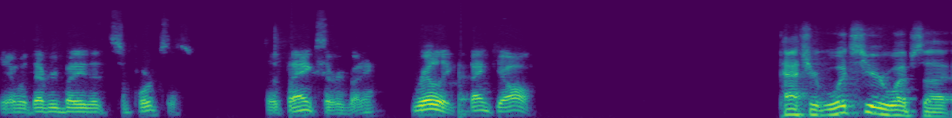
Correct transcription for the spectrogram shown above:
you know, with everybody that supports us. So thanks everybody. Really, thank y'all. Patrick, what's your website?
